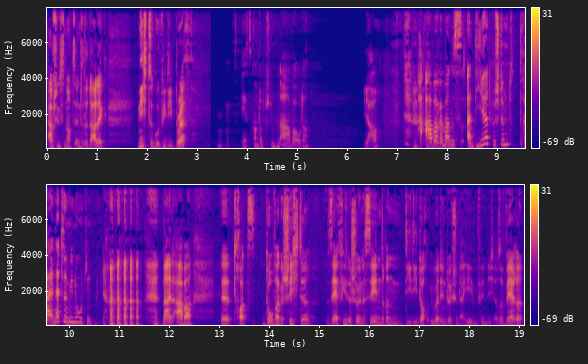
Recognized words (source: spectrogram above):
abschließend noch zu Into the Dalek. Nicht so gut wie die Breath. Jetzt kommt doch bestimmt ein Aber, oder? Ja. Aber wenn man es addiert, bestimmt drei nette Minuten. Nein, aber äh, trotz doofer Geschichte sehr viele schöne Szenen drin, die die doch über den Durchschnitt erheben, finde ich. Also wäre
